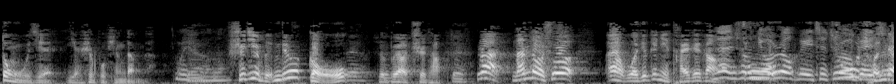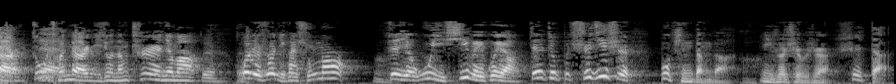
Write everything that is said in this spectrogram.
动物界也是不平等的。为什么呢？实际，你比如说狗就不要吃它。对那难道说，哎，我就跟你抬这杠？那你说牛肉可以吃猪肉可以吃纯点，猪对纯点，你就能吃人家吗？对对或者说，你看熊猫，这也物以稀为贵啊，这就不实际是不平等的。你说是不是？是的，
